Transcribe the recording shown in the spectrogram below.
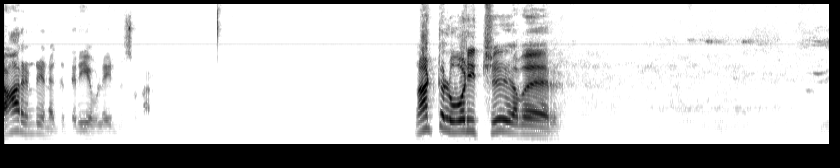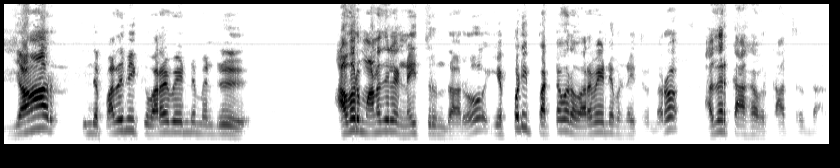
யார் என்று எனக்கு தெரியவில்லை என்று சொன்னார். நாட்கள் ஓடிற்று. அவர் யார் இந்த பதவிக்கு வர வேண்டும் என்று அவர் மனதில் நினைத்திருந்தாரோ எப்படிப்பட்டவர் வர வேண்டும் என்று நினைத்திருந்தாரோ அதற்காக அவர் காத்திருந்தார்.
